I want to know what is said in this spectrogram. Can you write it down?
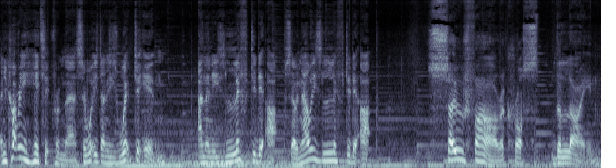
and you can't really hit it from there. So what he's done is he's whipped it in, and then he's lifted it up. So now he's lifted it up so far across the line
